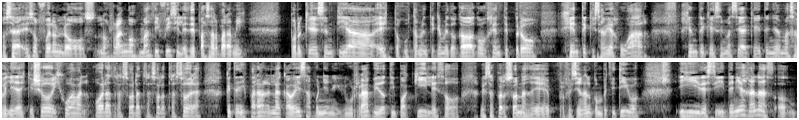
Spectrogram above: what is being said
O sea, esos fueron los, los rangos más difíciles de pasar para mí porque sentía esto justamente, que me tocaba con gente pro, gente que sabía jugar, gente que se me hacía que tenía más habilidades que yo y jugaban hora tras hora, tras hora, tras hora, que te disparaban en la cabeza, ponían luz rápido, tipo Aquiles o esas personas de profesional competitivo, y, tenías ganas, o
